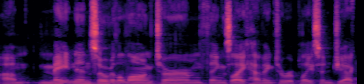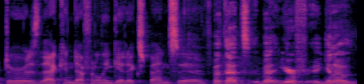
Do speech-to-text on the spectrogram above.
Um, maintenance over the long term, things like having to replace injectors, that can definitely get expensive. But that's but you're you know,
